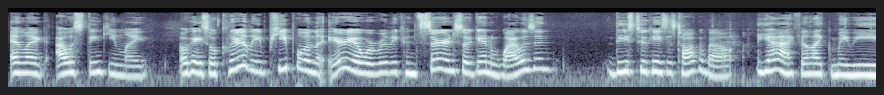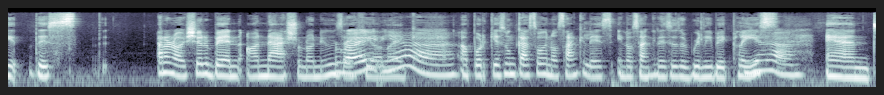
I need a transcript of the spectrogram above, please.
And like I was thinking like okay, so clearly people in the area were really concerned. So again, why wasn't these two cases talked about? Yeah, I feel like maybe this, I don't know, it should have been on national news. I Right? feel like. Yeah. Uh, porque es un caso en Los Angeles, and Los Angeles is a really big place. Yeah. And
